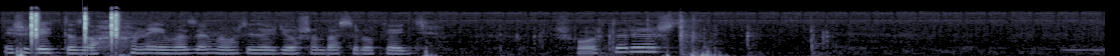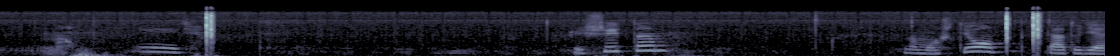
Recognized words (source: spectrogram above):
és ugye itt ez a névmezőnk, na most ide gyorsan beszélök egy sortörést. Na, így. Frissítem. Na most jó, tehát ugye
